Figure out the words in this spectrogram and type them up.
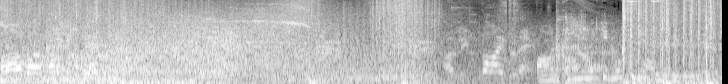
Mavi armor gitti. Arkamdaki nasıl geldi bilmiyorum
